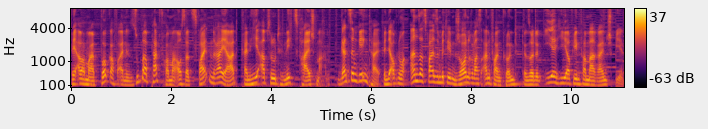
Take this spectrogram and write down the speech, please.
Wer aber mal Bock auf einen super Plattformer aus der zweiten Reihe hat, kann hier absolut nichts falsch machen. Ganz im Gegenteil, wenn ihr auch nur ansatzweise mit dem Genre was anfangen könnt, dann solltet ihr hier auf jeden Fall mal reinspielen.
